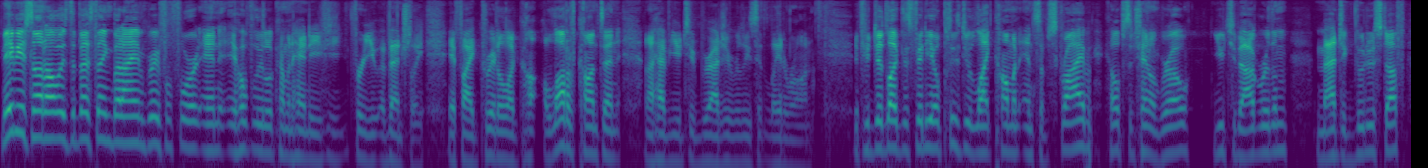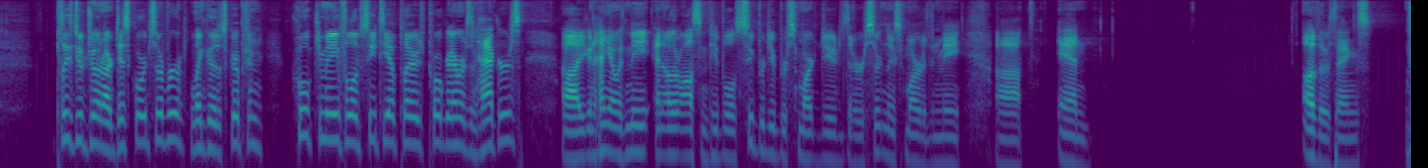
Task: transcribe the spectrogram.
maybe it's not always the best thing but i am grateful for it and hopefully it'll come in handy for you eventually if i create a lot, a lot of content and i have youtube gradually release it later on. If you did like this video please do like comment and subscribe. It helps the channel grow. Youtube algorithm magic voodoo stuff. Please do join our discord server link in the description. Cool community full of ctf players programmers and hackers. Uh, you can hang out with me and other awesome people super duper smart dudes that are certainly smarter than me uh, and other things.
